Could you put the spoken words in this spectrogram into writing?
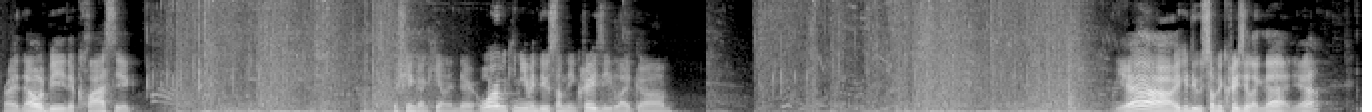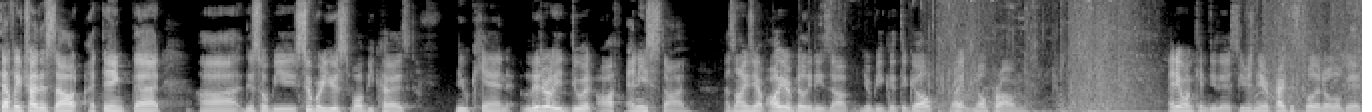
Right, that would be the classic machine gun killing there. Or we can even do something crazy like um Yeah, you can do something crazy like that, yeah? Definitely try this out. I think that uh, this will be super useful because you can literally do it off any stun. As long as you have all your abilities up, you'll be good to go, right? No problem. Anyone can do this. You just need to practice pull it a little bit.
